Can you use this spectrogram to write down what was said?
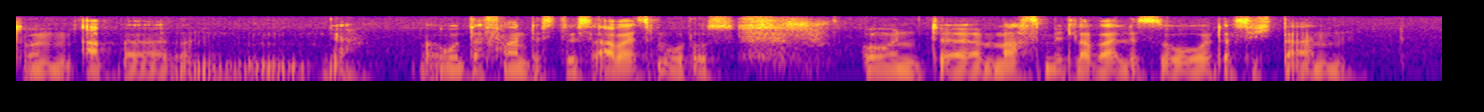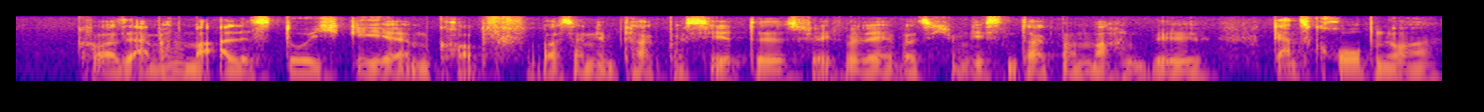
so ein, Ab, äh, so ein ja, Runterfahren des, des Arbeitsmodus und äh, mache es mittlerweile so, dass ich dann quasi einfach nochmal alles durchgehe im Kopf, was an dem Tag passiert ist, vielleicht will, was ich am nächsten Tag noch machen will, ganz grob nur.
